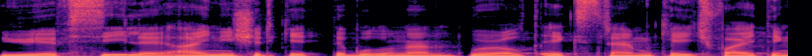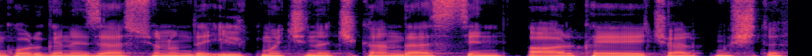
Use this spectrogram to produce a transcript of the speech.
UFC ile aynı şirkette bulunan World Extreme Cage Fighting organizasyonunda ilk maçına çıkan Dustin ağır kayaya çarpmıştı.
